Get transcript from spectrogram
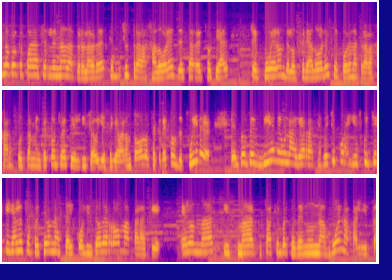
no creo que pueda hacerle nada, pero la verdad es que muchos trabajadores de esta red social se fueron de los creadores, se fueron a trabajar justamente contra él y él dice, oye, se llevaron todos los secretos de Twitter. Entonces viene una guerra que de hecho por ahí escuché que ya les ofrecieron hasta el Coliseo de Roma para que Elon Musk y Mark Zuckerberg se den una buena paliza.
